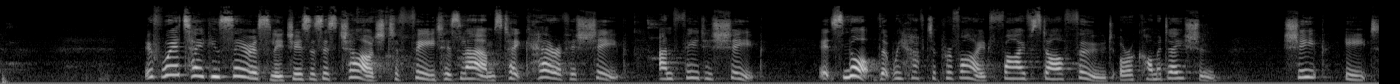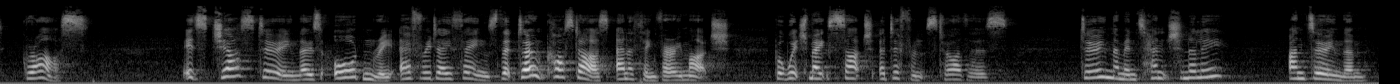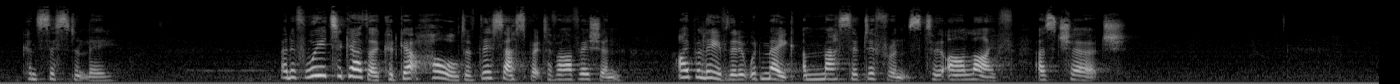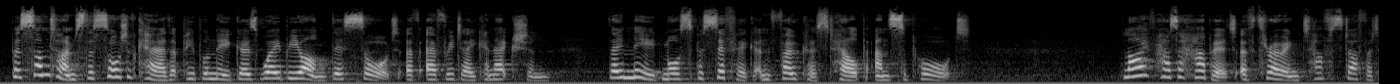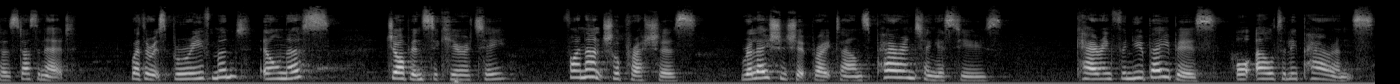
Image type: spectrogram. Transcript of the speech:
If we're taking seriously Jesus' charge to feed his lambs, take care of his sheep, and feed his sheep, it's not that we have to provide five star food or accommodation. Sheep eat grass. It's just doing those ordinary, everyday things that don't cost us anything very much, but which make such a difference to others. Doing them intentionally and doing them consistently. And if we together could get hold of this aspect of our vision, I believe that it would make a massive difference to our life as church. But sometimes the sort of care that people need goes way beyond this sort of everyday connection. They need more specific and focused help and support. Life has a habit of throwing tough stuff at us, doesn't it? Whether it's bereavement, illness, job insecurity, financial pressures, relationship breakdowns, parenting issues, caring for new babies or elderly parents,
